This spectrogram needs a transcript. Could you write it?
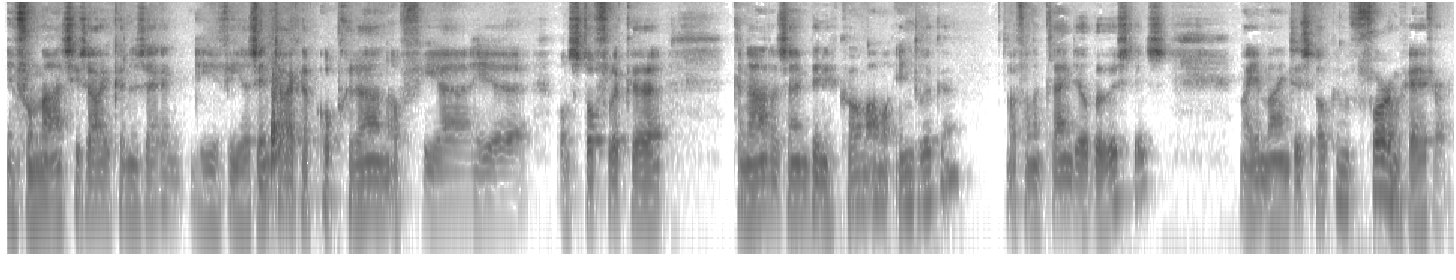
informatie zou je kunnen zeggen, die je via zintuigen hebt opgedaan of via je onstoffelijke kanalen zijn binnengekomen, allemaal indrukken, waarvan een klein deel bewust is. Maar je mind is ook een vormgever,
